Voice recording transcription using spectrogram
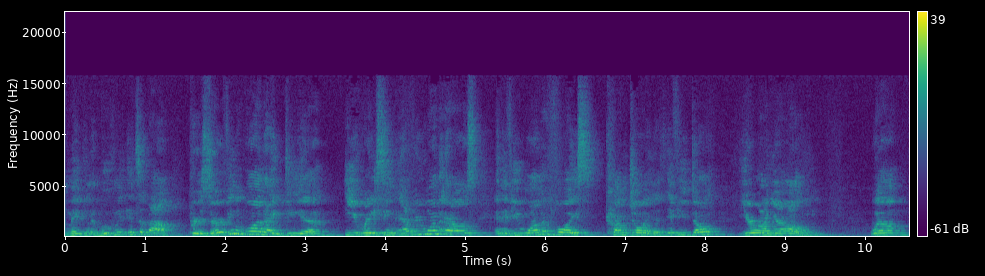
making a movement. It's about preserving one idea, erasing everyone else, and if you want a voice, come join us. If you don't, you're on your own. Well,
